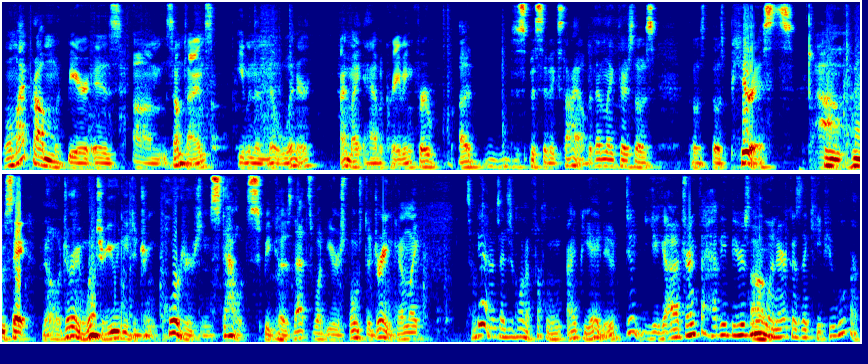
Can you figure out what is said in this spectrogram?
Well, my problem with beer is um, sometimes, even in the middle winter, I might have a craving for a specific style. But then, like, there's those those those purists who, Ah. who say, no, during winter you need to drink porters and stouts because that's what you're supposed to drink. And I'm like, sometimes I just want a fucking IPA, dude. Dude, you gotta drink the heavy beers in the Um, winter because they keep you warm.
